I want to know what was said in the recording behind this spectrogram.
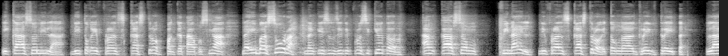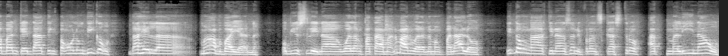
ikaso nila dito kay Franz Castro pagkatapos nga na ibasura ng Quezon City Prosecutor ang kasong final ni Franz Castro itong ah, grave trait laban kay dating Pangulong Digong dahil ah, mga kababayan obviously na walang patama naman wala namang panalo itong ah, kinaso ni Franz Castro at malinaw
